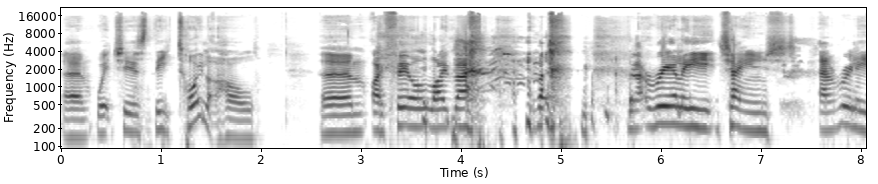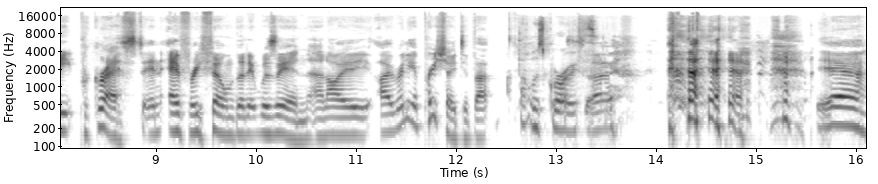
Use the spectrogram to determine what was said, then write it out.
um, which is the toilet hole. Um, I feel like that, that that really changed and really progressed in every film that it was in, and I I really appreciated that. That was growth. So, yeah,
